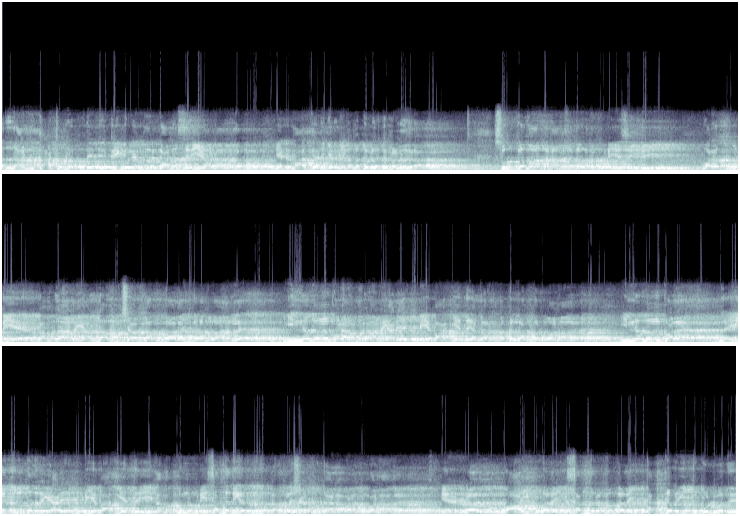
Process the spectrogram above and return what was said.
அதுதான் காற்றுள்ள போதே தூற்றிக்கொள் என்பதற்கான சரியான அர்த்தம் என்று மார்க்க மார்க்க அறிஞர்கள் விளக்கம் எழுதுகிறார். சுருக்கமாக நாம் சொல்ல வரக்கூடிய செய்தி வரக்கூடிய ரமலானை அல்லாஹ் இன்ஷா அல்லாஹு தாலா இந்த ரமலான் அல்ல இன்னமும் பல ரமலானை அடையக்கூடிய பாக்கியத்தை அல்லாஹ் நமக்கெல்லாம் தருவானாக. இன்னமும் பல லைலத்துல் கதிரை அடையக்கூடிய பாக்கியத்தை நமக்கும் நம்முடைய சந்ததிகளுக்கும் அல்லாஹ் தாலா வழங்குவானாக. ஏனென்றால் வாய்ப்புகளை சந்தர்ப்பங்களை தக்க வைத்துக் கொள்வது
